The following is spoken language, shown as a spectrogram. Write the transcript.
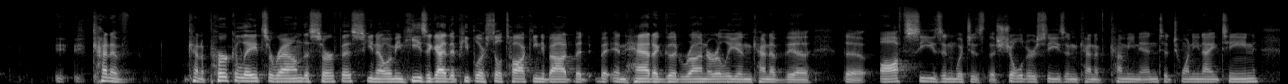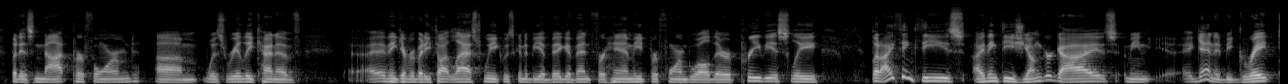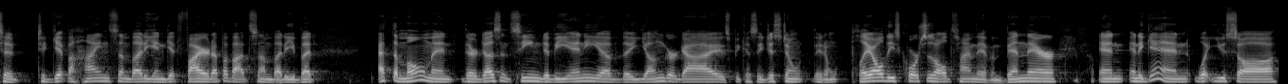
kind of kind of percolates around the surface. You know, I mean, he's a guy that people are still talking about, but but and had a good run early in kind of the the off season, which is the shoulder season, kind of coming into 2019, but has not performed. Um, was really kind of. I think everybody thought last week was going to be a big event for him. He'd performed well there previously. But I think these I think these younger guys, I mean, again, it'd be great to to get behind somebody and get fired up about somebody, but at the moment there doesn't seem to be any of the younger guys because they just don't they don't play all these courses all the time. They haven't been there. And and again, what you saw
